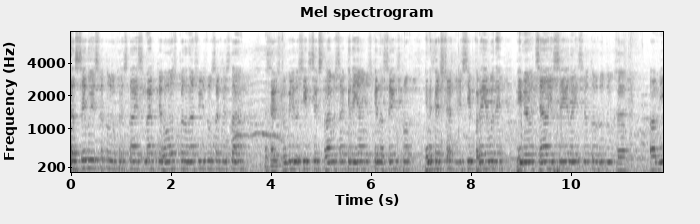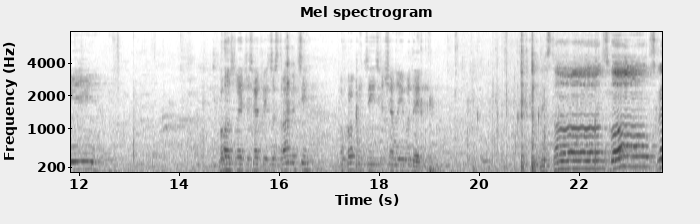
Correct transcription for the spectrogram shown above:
та силою Святого Христа і смерті Господа нашого Ісуса Христа, нехай вступить до всіх цих страв всяке диявольське насильство, і нехай щастять всі приводи в ім'я Отця і Сина, і Святого Духа. Амінь. Благословляйте святуються страви ці, окропниці і священої води. Христос воскрес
